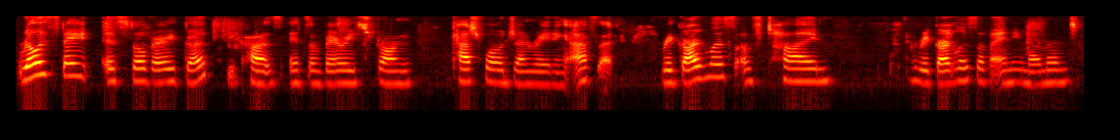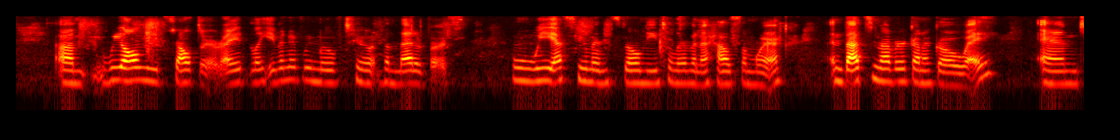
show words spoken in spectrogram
Real estate is still very good because it's a very strong cash flow generating asset. Regardless of time, regardless of any moment, um, we all need shelter, right? Like even if we move to the metaverse, we as humans still need to live in a house somewhere, and that's never gonna go away. And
